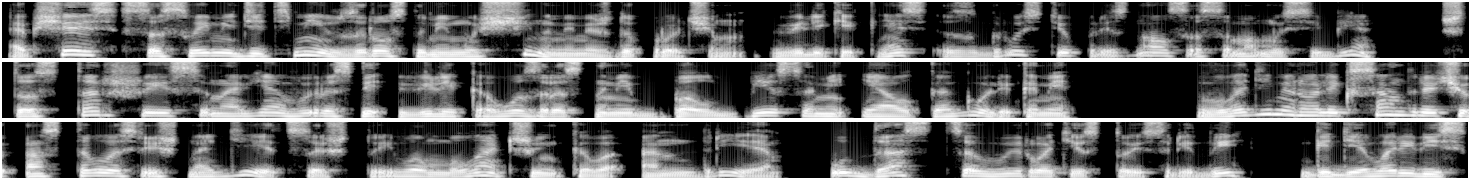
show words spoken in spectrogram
Общаясь со своими детьми, взрослыми мужчинами, между прочим, великий князь с грустью признался самому себе, что старшие сыновья выросли великовозрастными балбесами и алкоголиками. Владимиру Александровичу оставалось лишь надеяться, что его младшенького Андрея удастся вырвать из той среды, где варились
